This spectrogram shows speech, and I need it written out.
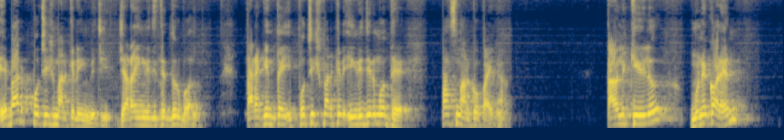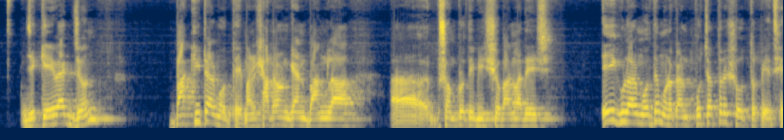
এবার পঁচিশ মার্কের ইংরেজি, যারা ইংরেজিতে দুর্বল, তারা কিন্তু এই পঁচিশ মার্কের ইংরেজির মধ্যে পাঁচ মার্কও পায় না। তাহলে কি হইল? মনে করেন যে কেউ একজন বাকিটার মধ্যে মানে সাধারণ জ্ঞান, বাংলা সম্প্রতি বিশ্ব, বাংলাদেশ, এইগুলার মধ্যে মনে করেন পঁচাত্তরে, সত্তর পেয়েছে।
